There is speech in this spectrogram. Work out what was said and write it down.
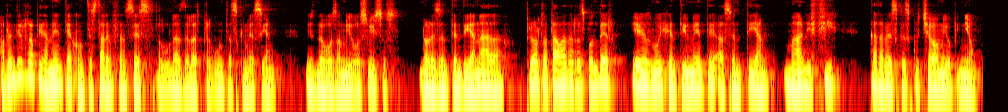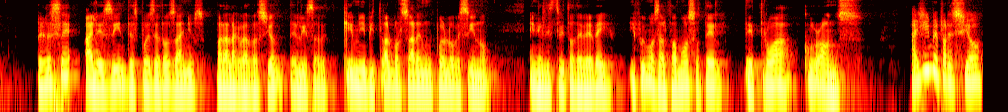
Aprendí rápidamente a contestar en francés algunas de las preguntas que me hacían mis nuevos amigos suizos. No les entendía nada, pero trataba de responder y ellos muy gentilmente asentían magnifique cada vez que escuchaba mi opinión. Regresé a Lesin después de dos años para la graduación de Elizabeth, quien me invitó a almorzar en un pueblo vecino en el distrito de Bebey y fuimos al famoso hotel de Trois Courons. Allí me pareció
